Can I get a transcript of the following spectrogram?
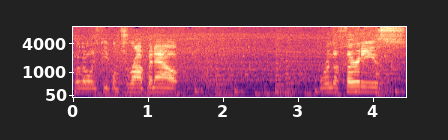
Look at all these people dropping out. We're in the 30s.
